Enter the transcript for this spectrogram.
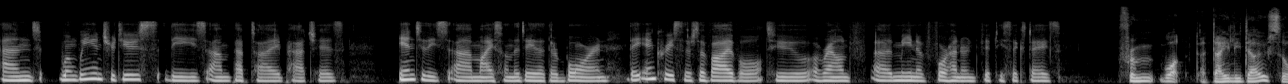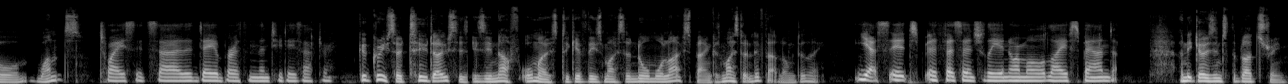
And when we introduce these um, peptide patches into these uh, mice on the day that they're born, they increase their survival to around a mean of 456 days. From what, a daily dose or once? Twice. It's uh, the day of birth and then two days after. Good grief, so two doses is enough almost to give these mice a normal lifespan because mice don't live that long, do they? Yes, it's essentially a normal lifespan. And it goes into the bloodstream?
